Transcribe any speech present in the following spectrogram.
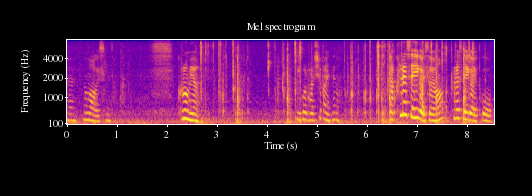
네, 넘어가겠습니다. 그러면 이걸 할 시간이 되나? 자 클래스 A가 있어요. 클래스 A가 있고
